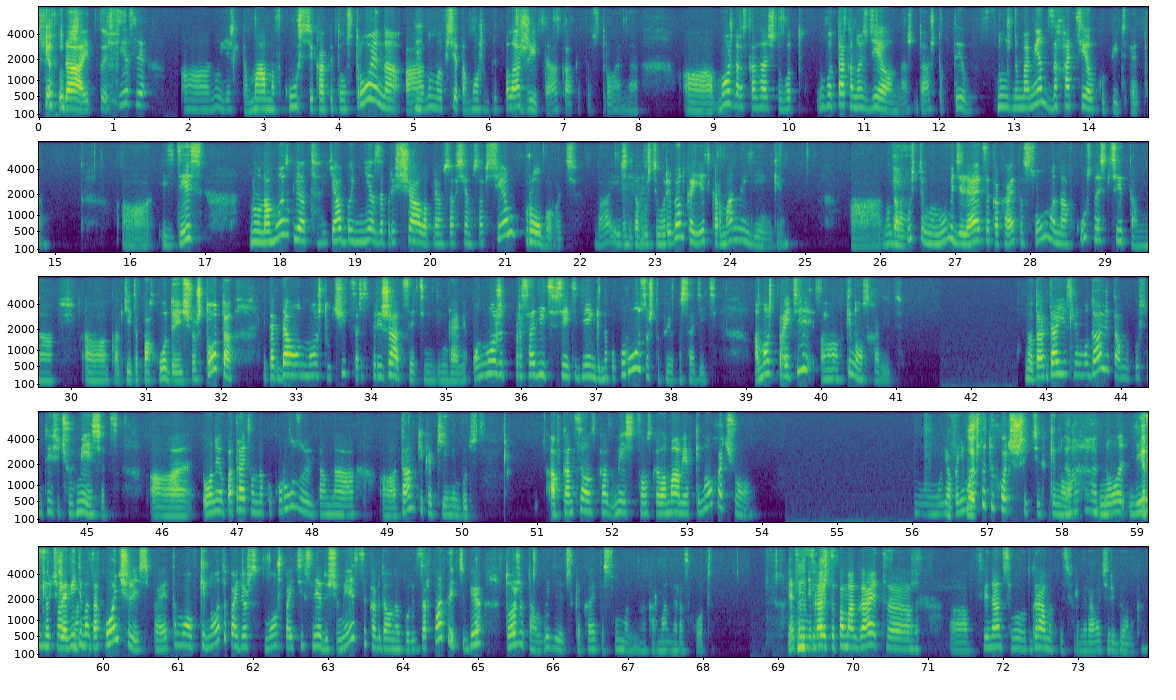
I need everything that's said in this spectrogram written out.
честно. Да, и, то есть если, а, ну, если там мама в курсе, как это устроено, а, ну, мы все там можем предположить, да, как это устроено, а, можно рассказать, что вот, ну, вот так оно сделано, да, чтобы ты в нужный момент захотел купить это. А, и здесь, ну, на мой взгляд, я бы не запрещала прям совсем-совсем пробовать, да, если, mm-hmm. допустим, у ребенка есть карманные деньги. А, ну, да. допустим, ему выделяется какая-то сумма на вкусности, там, на а, какие-то походы, еще что-то, и тогда он может учиться распоряжаться этими деньгами. Он может просадить все эти деньги на кукурузу, чтобы ее посадить, а может пойти а, в кино сходить. Но тогда, если ему дали, там, допустим, тысячу в месяц, а, он ее потратил на кукурузу или там на а, танки какие-нибудь, а в конце он сказ... месяца он сказал, мам, я в кино хочу. Ну, я понимаю, вот. что ты хочешь идти в кино, да, но деньги у тебя, видимо, закончились, поэтому в кино ты пойдешь, можешь пойти в следующем месяце, когда у нас будет зарплата, и тебе тоже там выделится какая-то сумма на карманный расход. Это, Это мне кажется, помогает э, э, финансовую вот, грамотность формировать у ребенка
